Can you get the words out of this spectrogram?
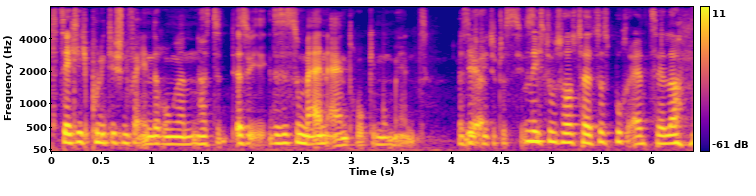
tatsächlich politischen Veränderungen. Hast du, also das ist so mein Eindruck im Moment. Weiß ja, nicht, wie du das siehst. Nicht umsonst heißt das Buch Einzeller.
